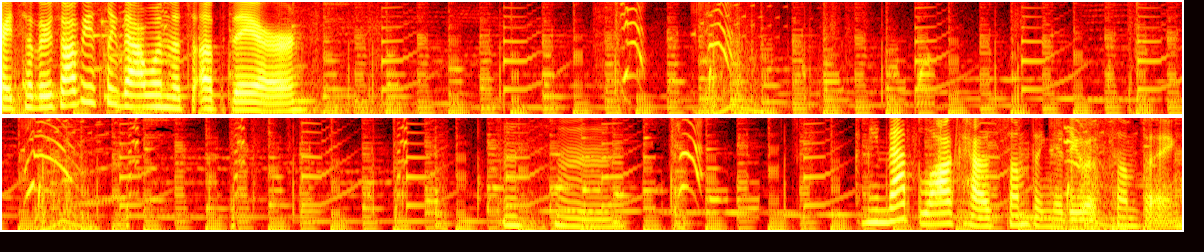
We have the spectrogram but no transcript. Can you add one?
Right, so there's obviously that one that's up there. hmm I mean, that block has something to do with something.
